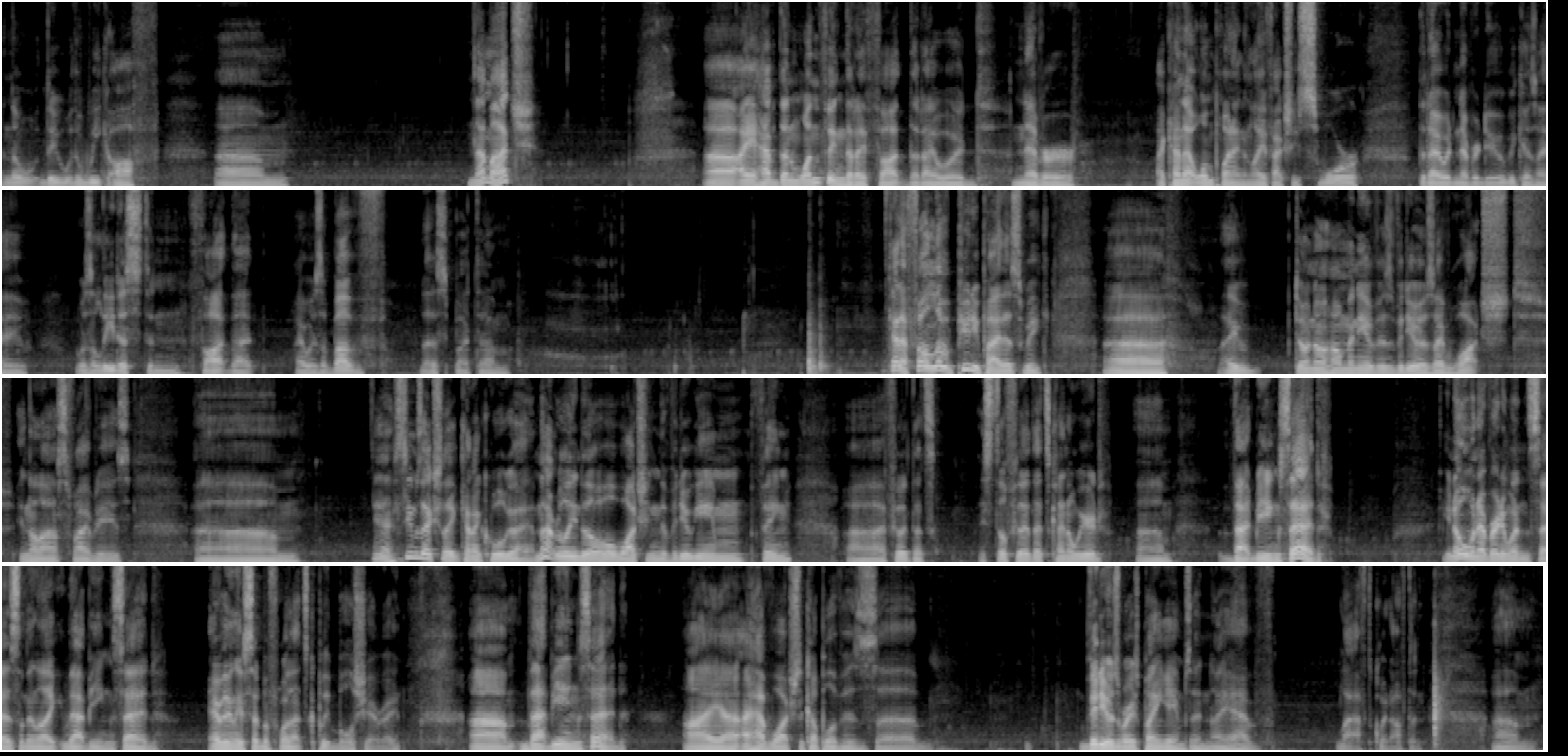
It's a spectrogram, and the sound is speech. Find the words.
In the the the week off. Um, not much. Uh, I have done one thing that I thought that I would never I kind of at one point in life actually swore that I would never do because I was elitist and thought that I was above this, but um, kind of fell in love with PewDiePie this week. Uh, I don't know how many of his videos I've watched in the last five days. Um, yeah, seems actually like kind of cool guy. I'm not really into the whole watching the video game thing. Uh, I feel like that's I still feel like that's kind of weird. Um, that being said, you know, whenever anyone says something like that being said, everything they've said before that's complete bullshit, right? Um, that being said, I uh, I have watched a couple of his uh, videos where he's playing games, and I have laughed quite often. Um,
